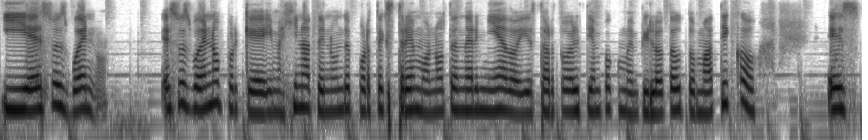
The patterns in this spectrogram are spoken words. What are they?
y eso es bueno. Eso es bueno porque imagínate en un deporte extremo no tener miedo y estar todo el tiempo como en piloto automático. es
